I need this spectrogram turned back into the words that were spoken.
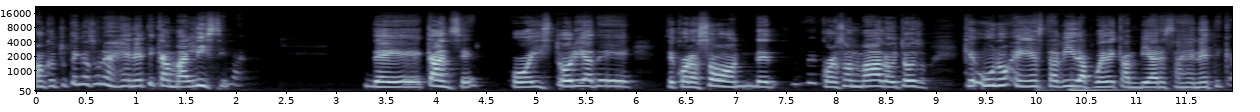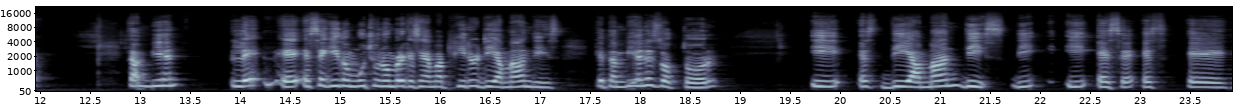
aunque tú tengas una genética malísima de cáncer o historia de, corazón, de corazón malo y todo eso, que uno en esta vida puede cambiar esa genética. También he seguido mucho un hombre que se llama Peter Diamandis, que también es doctor y es Diamandis, D-I-S, es eh,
